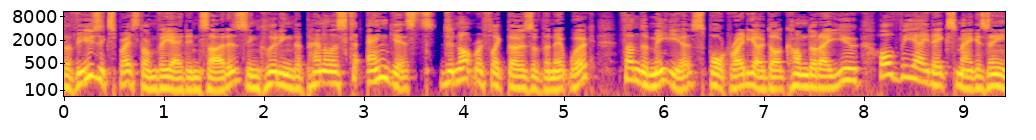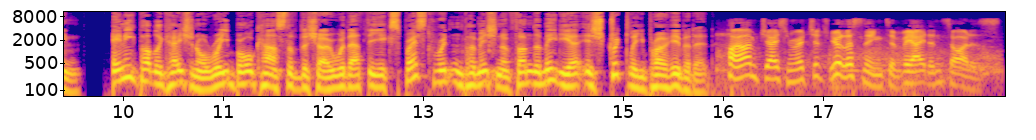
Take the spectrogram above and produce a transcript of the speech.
The views expressed on V8 Insiders, including the panelists and guests, do not reflect those of the network, Thunder Media, sportradio.com.au, or V8X Magazine. Any publication or rebroadcast of the show without the expressed written permission of Thunder Media is strictly prohibited. Hi, I'm Jason Richards. You're listening to V8 Insiders.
